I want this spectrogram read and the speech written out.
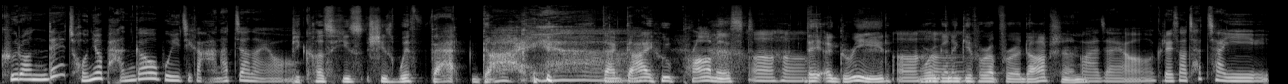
그런데 전혀 반가워 보이지가 않았잖아요. Because he's she's with that guy. that guy who promised they agreed we're going to give her up for adoption. 맞아요. 그래서 차차 이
